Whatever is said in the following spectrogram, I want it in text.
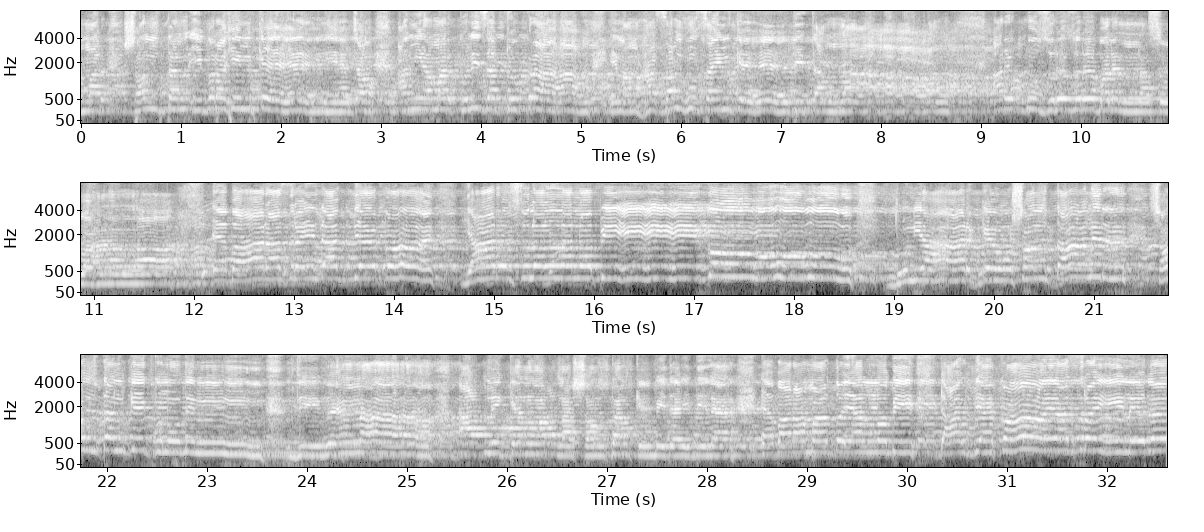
আমার সন্তান ইব্রাহিমকে নিয়ে যাও। আমি আমার কলিজার টুকরা ইমাম হাসান হুসাইনকে দিতাম না। আরে জোরে জোরে বলেন না সুবাহ এবার আজরাইল দুনিয়ার কেউ সন্তানের সন্তানকে কোনোদিন দিবে না। আপনি কেন আপনার সন্তানকে বিদায় দিলেন? এবার আমার দয়াল নবী ডাক দিয়ে কয়, আজরাইল রে।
